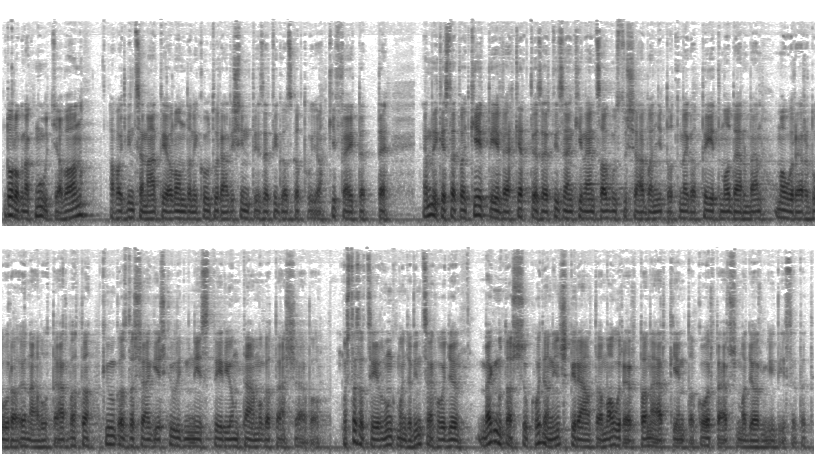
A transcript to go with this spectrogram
dolognak múltja van, ahogy Vince Máté a Londoni Kulturális Intézet igazgatója kifejtette, Emlékeztetve, hogy két éve, 2019. augusztusában nyitott meg a Tét Modernben Maurer Dóra önálló tárlata külgazdasági és külügyminisztérium támogatásával. Most az a célunk, mondja Vince, hogy megmutassuk, hogyan inspirálta Maurer tanárként a kortárs magyar művészetet.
